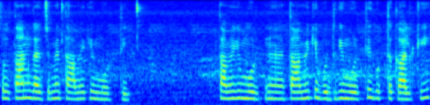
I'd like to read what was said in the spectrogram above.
सुल्तानगंज में तांबे की मूर्ति तांबे की मूर्ति तांबे की बुद्ध की मूर्ति गुप्तकाल की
